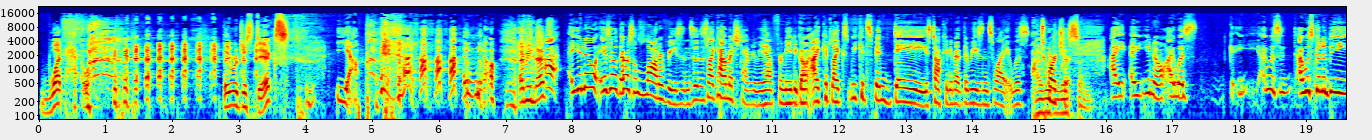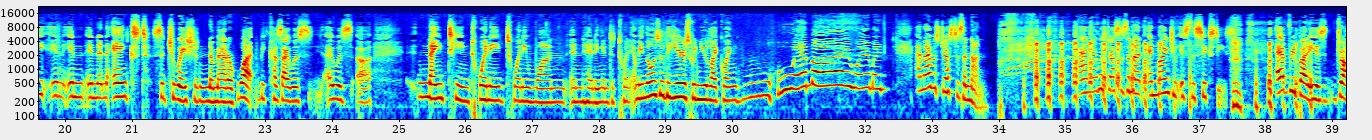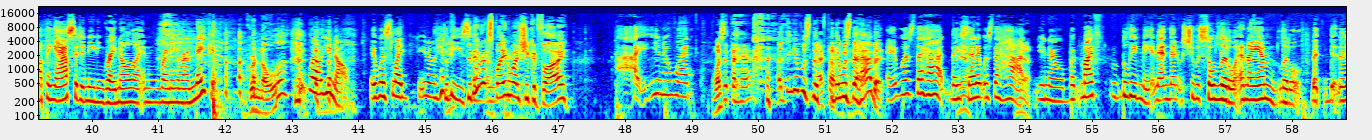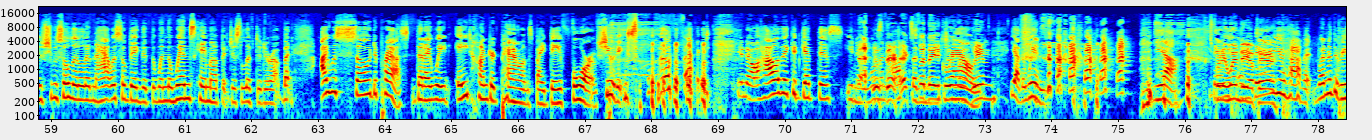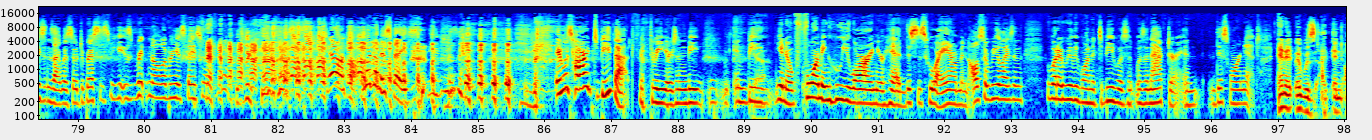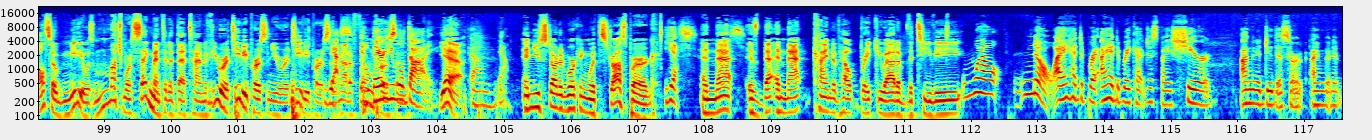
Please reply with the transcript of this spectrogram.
What? Ha- they were just dicks. Yeah. no. I mean, that's Uh, you know, is there's a lot of reasons, and it's like, how much time do we have for me to go? I could like, we could spend days talking about the reasons why it was I would listen. I, I, you know, I was. I was I was going to be in, in, in an angst situation no matter what because I was I was uh, 19, 20, 21 and heading into 20. I mean those are the years when you're like going who am I? Why am I? And I was dressed as a nun. and I was dressed as a nun and mind you it's the 60s. Everybody is dropping acid and eating granola and running around naked. Granola? Well, you know, it was like, you know, hippies. Did they ever explain why she could fly? I, you know what? Was it the hat? I think it was the I it it was was the the habit. It was the hat. They Yeah. said it was the hat, Yeah. you know. But my, believe me, and, and then she was so little, and I am little, but th- th- she was so little, and the hat was so big that the, when the winds came up, it just lifted her up. But I was so depressed that I weighed 800 pounds by day four of shooting. So the fact, you know, how they could get this, you know, That was woman their off the explanation, the ground. wind. Yeah, the wind. Yeah, it's pretty windy up there here. you have it. One of the reasons I was so depressed is because it's written all over his face right there. hysterical. Look at his face. Just- it was hard to be that for three years and be and be you know forming who you are in your head. This is who I am, and also realizing what I really wanted to be was was an actor, and this weren't it. And it, it was, and also media was much more segmented at that time. If you were a TV person, you were a TV person, Yes, not a film and there person. you will die. Yeah. Um, yeah. and you started working with Strasberg. Yes. And that is that, and that kind of helped break you out of the TV. Well, no, I had to break. I had to break out just by sheer. I'm going to do this, or I'm going to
